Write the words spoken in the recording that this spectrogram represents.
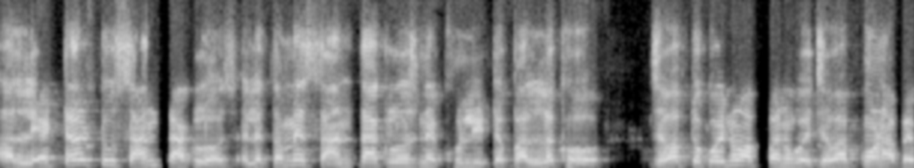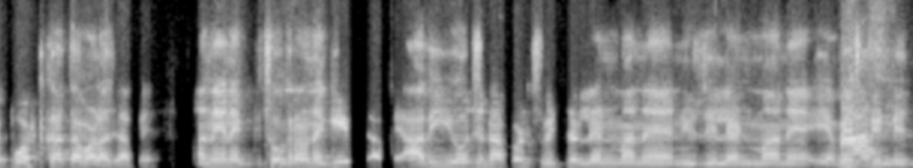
a letter to Santa Claus. એટલે તમે સાન્તા ક્લોઝને ખુલ્લી ટપાલ લખો જવાબ તો કોઈ ન આપવાનું હોય જવાબ કોણ આપે? પોસ્ટ ખાતા વાળા જ આપે. અને એને છોકરાઓને ગિફ્ટ આપે. આવી યોજના પણ સ્વિટ્ઝરલેન્ડમાં ને ન્યુઝીલેન્ડમાં ને વેસ્ટ ઇન્ડિઝ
